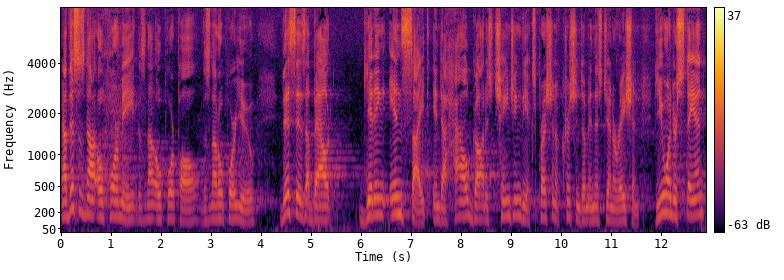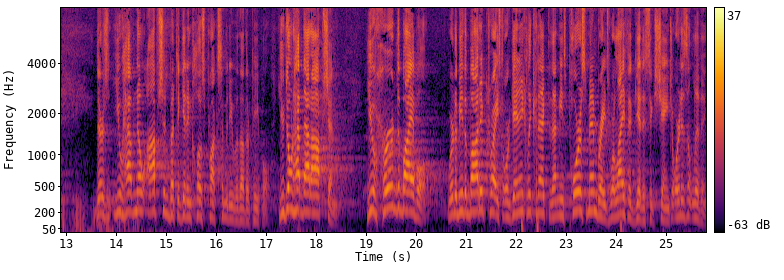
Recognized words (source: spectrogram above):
now this is not oh poor me. This is not oh poor Paul. This is not oh poor you. This is about getting insight into how God is changing the expression of Christendom in this generation. Do you understand? There's, you have no option but to get in close proximity with other people. You don't have that option. You've heard the Bible. We're to be the body of Christ, organically connected. That means porous membranes where life gets exchanged or it isn't living.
